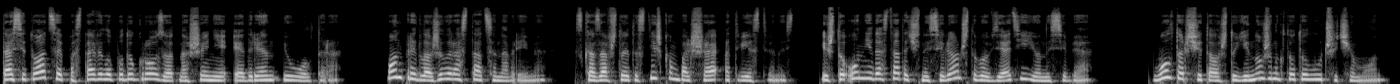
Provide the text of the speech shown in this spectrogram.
Та ситуация поставила под угрозу отношения Эдриан и Уолтера. Он предложил расстаться на время, сказав, что это слишком большая ответственность и что он недостаточно силен, чтобы взять ее на себя. Уолтер считал, что ей нужен кто-то лучше, чем он.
